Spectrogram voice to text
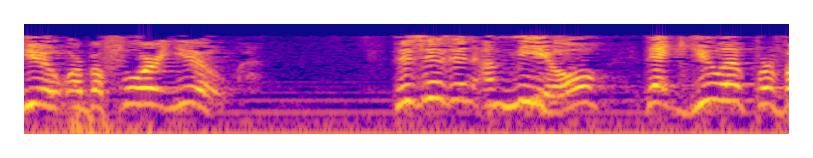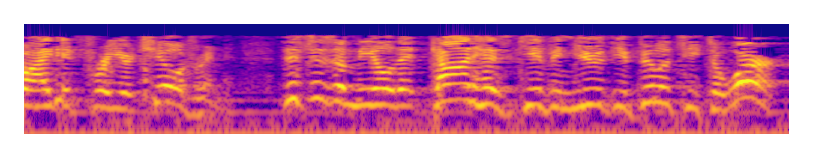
you or before you. This isn't a meal that you have provided for your children. This is a meal that God has given you the ability to work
